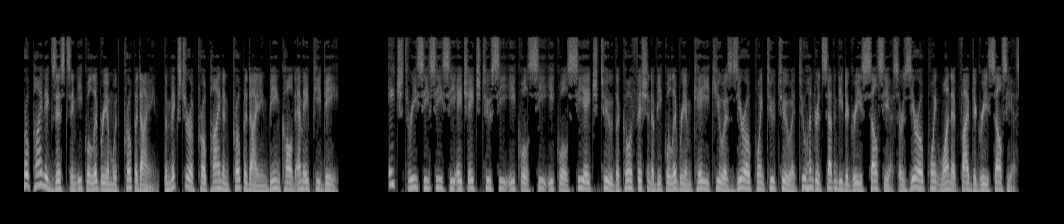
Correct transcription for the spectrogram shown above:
Propyne exists in equilibrium with propadiene, the mixture of propyne and propadiene being called MAPD. H3CCCHH2C equals C equals CH2 The coefficient of equilibrium KEQ is 0.22 at 270 degrees Celsius or 0.1 at 5 degrees Celsius.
